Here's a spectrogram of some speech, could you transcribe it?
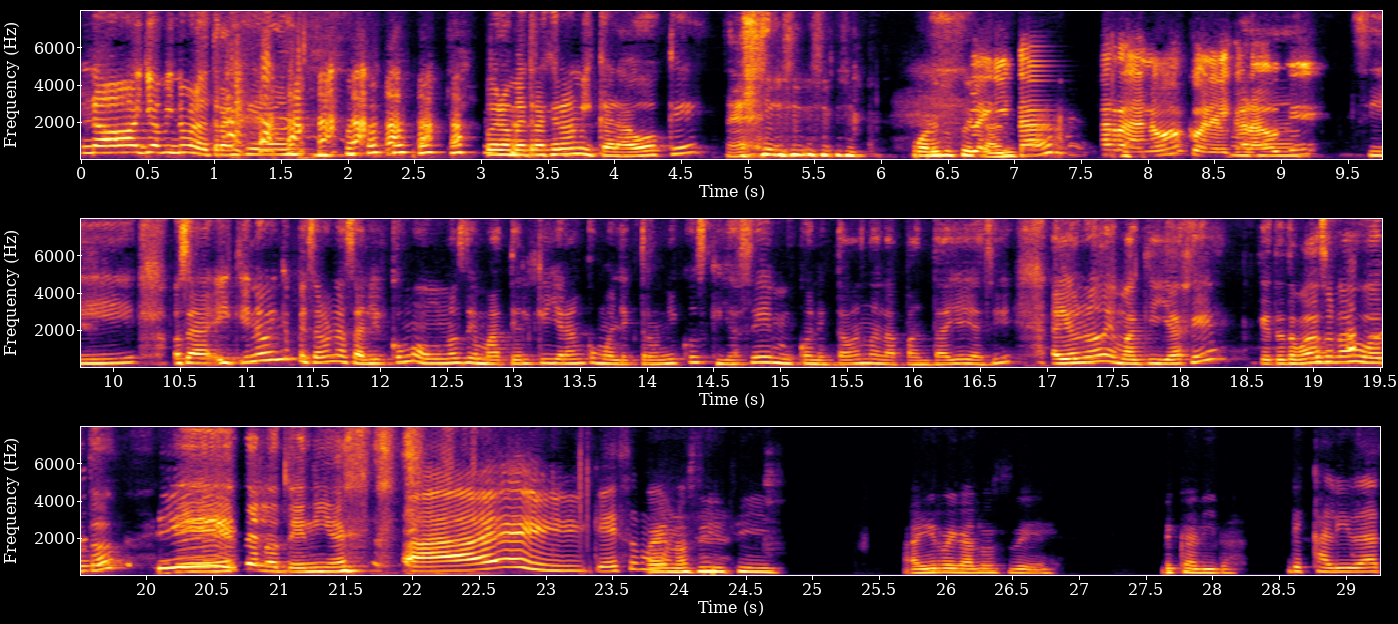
No, yo a mí no me lo trajeron. Pero me trajeron mi karaoke. Por eso se La canta. guitarra, ¿no? Con el Ajá. Sí, o sea, y que no ven que empezaron a salir como unos de Mattel que ya eran como electrónicos, que ya se conectaban a la pantalla y así. Hay uno de maquillaje que te tomabas una foto, ese lo tenía. ¡Ay! Que eso me Bueno, sí, sí. Hay regalos de, de calidad. de calidad,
